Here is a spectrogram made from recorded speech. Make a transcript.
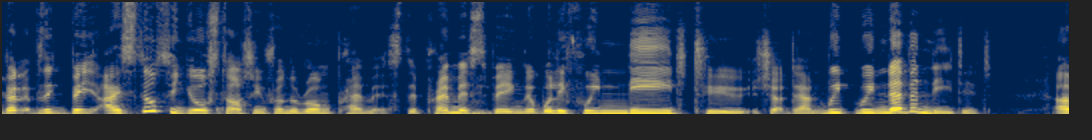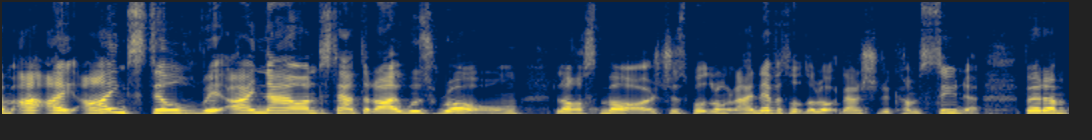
doing. It, but, but I still think you're starting from the wrong premise. The premise hmm. being that well, if we need to shut down, we we never needed um, I, I, am still, re- I now understand that I was wrong last March. Just put long. I never thought the lockdown should have come sooner. But um,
